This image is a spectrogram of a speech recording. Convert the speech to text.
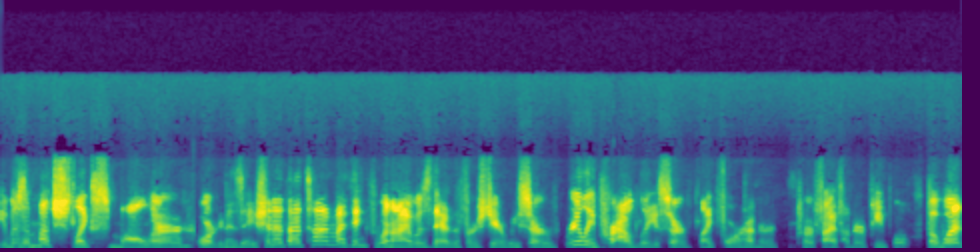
it was a much like smaller organization at that time. I think when I was there the first year, we served really proudly served like 400 or 500 people. But what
